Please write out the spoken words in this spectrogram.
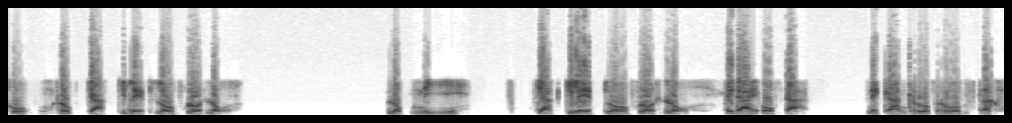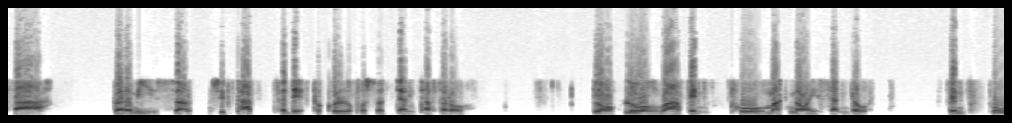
ถูกรุกจากกิเลสโลภโกรธหลง หลบหนี จากกิเลสโลภโกรธหลง ไม่ได้โอกาส ในการรวบรวมรักษาบารมีสามสิบทัศพระเดชพระคุณหลวงพ่อสดจันทสโรหลอกลวงว่าเป็น ผู้มักน้อยสันโดษ เป็นผู้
